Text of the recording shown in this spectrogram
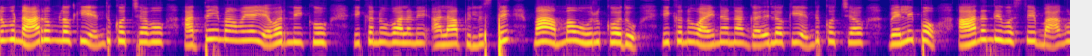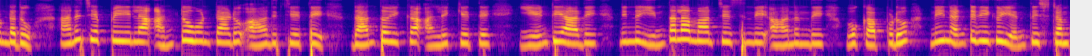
నువ్వు నా రూమ్లోకి ఎందుకు వచ్చావు అత్తయ్య మామయ్య ఎవరు నీకు? ఇక నువ్వు వాళ్ళని అలా పిలిస్తే మా అమ్మ ఊరుకోదు. ఇక నువ్వు అయినా నా గదిలోకి ఎందుకు వచ్చావు వెళ్ళిపో. ఆనంది వస్తే బాగుండదు. అని చెప్పి ఇలా అంటూ ఉంటాడు ఆదిత్యతే. దాంతో ఇక అలెక్కెత్తే ఏంటి ఆది? నిన్ను ఇంతలా మార్చేసింది ఆనంది. ఒకప్పుడు నేనంటే నీకు ఎంత ఇష్టం?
